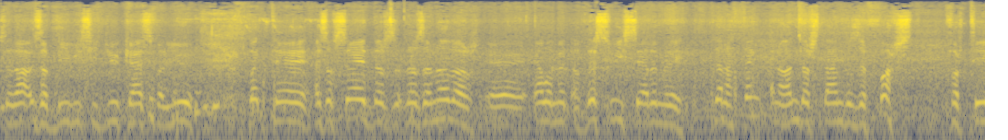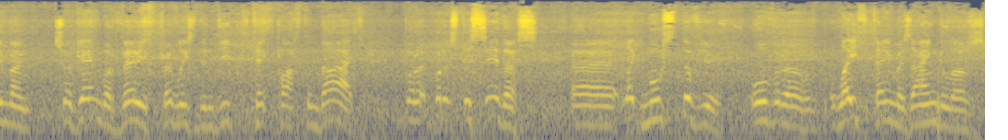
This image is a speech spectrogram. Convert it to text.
So that was a BBC newscast for you. But uh, as I've said, there's there's another uh, element of this wee ceremony that I think and I understand is the first for Taymount. So again, we're very privileged indeed to take part in that. But, but it's to say this, uh, like most of you, over our lifetime as anglers,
